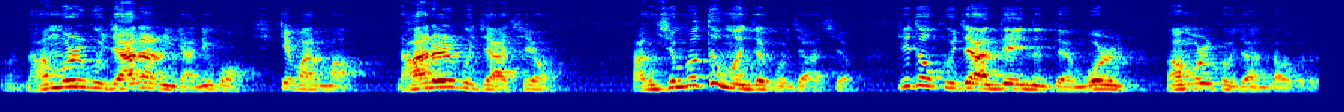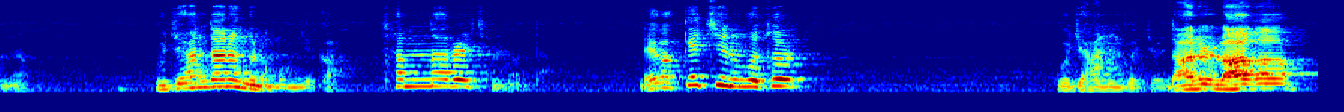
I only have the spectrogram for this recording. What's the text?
어, 남을 구제하라는 게 아니고 쉽게 말하면 나를 구제하시오. 당신부터 먼저 구제하시오. 니도 구제 안 돼 있는데 뭘 남을 구제한다고 그러냐? 구제한다는 것은 뭡니까? 참나를 찾는다. 내가 깨치는 것을 구제하는 거죠. 나를 나가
